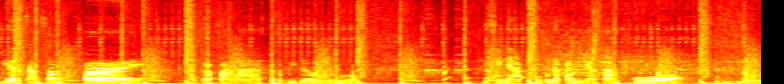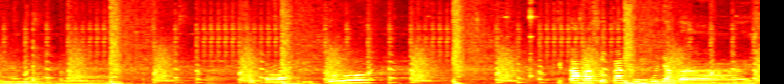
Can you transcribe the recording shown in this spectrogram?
Biarkan sampai agak panas terlebih dahulu. Di sini aku menggunakan minyak ya minyaknya setelah itu kita masukkan bumbunya guys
